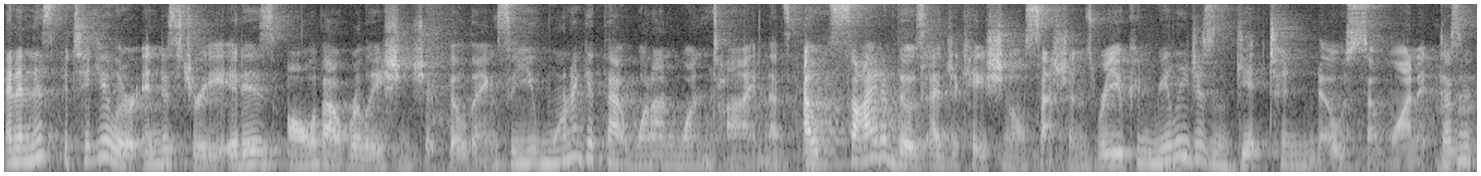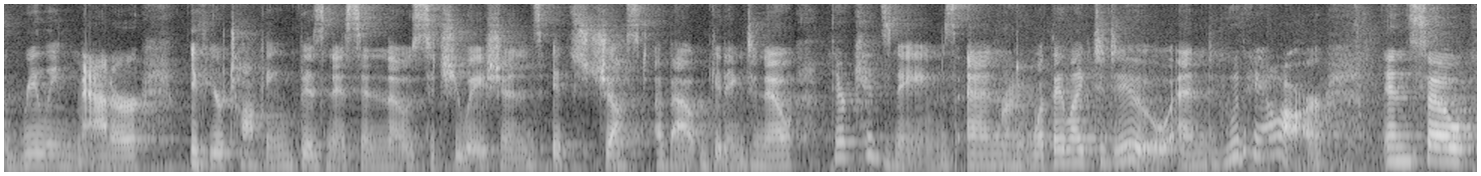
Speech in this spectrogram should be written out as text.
And in this particular industry, it is all about relationship building. So you want to get that one on one time. That's outside of those educational sessions where you can really just get to know someone. It doesn't mm-hmm. really matter if you're talking business in those situations, it's just about getting to know their kids' names and right. what they like to do and who they are. And so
